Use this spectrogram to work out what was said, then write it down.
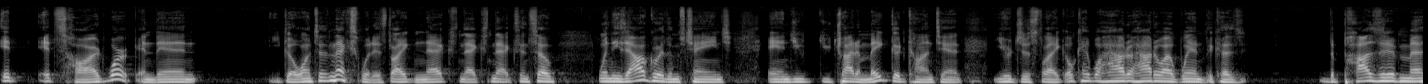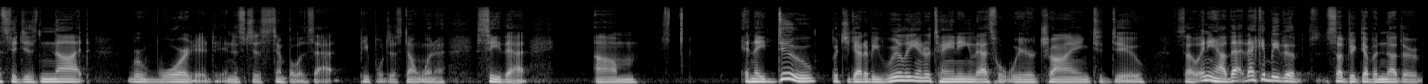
it it's hard work. And then you go on to the next one. It's like next, next, next. And so when these algorithms change and you you try to make good content, you're just like, okay, well, how do how do I win? Because the positive message is not rewarded, and it's just simple as that. People just don't want to see that. Um, and they do, but you got to be really entertaining. And that's what we're trying to do. So anyhow, that that could be the subject of another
